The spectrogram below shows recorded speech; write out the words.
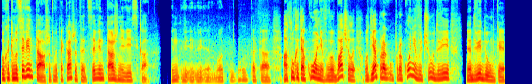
Слухайте, ну це вінтаж. От ви так кажете, це вінтажні війська. Він, ві- ві- от, ну, така. А слухайте, а конів ви бачили? От я про, про конів чув дві, дві думки:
